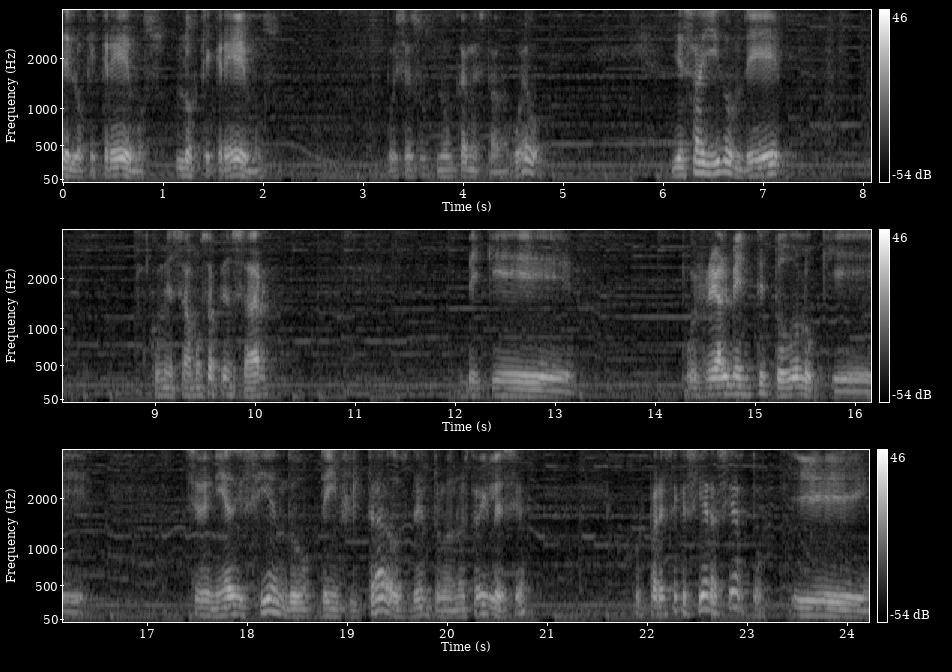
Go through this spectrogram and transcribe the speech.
de lo que creemos, los que creemos, pues esos nunca han estado en juego. Y es ahí donde comenzamos a pensar de que pues realmente todo lo que se venía diciendo de infiltrados dentro de nuestra iglesia, pues parece que sí era cierto. Y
